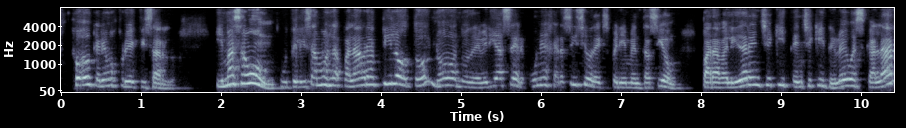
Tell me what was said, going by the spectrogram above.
Todo queremos proyectizarlo. Y más aún, utilizamos la palabra piloto, ¿no? Cuando debería ser un ejercicio de experimentación para validar en chiquito, en chiquito y luego escalar,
